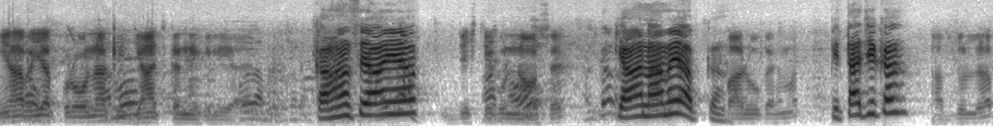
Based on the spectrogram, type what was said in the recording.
यहाँ भैया कोरोना की जाँच करने के लिए आया कहाँ से आए हैं आप? डिस्ट्रिक्ट उन्नाव से। क्या नाम है आपका? फारूक अहमद। पिताजी का? अब्दुल रब।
